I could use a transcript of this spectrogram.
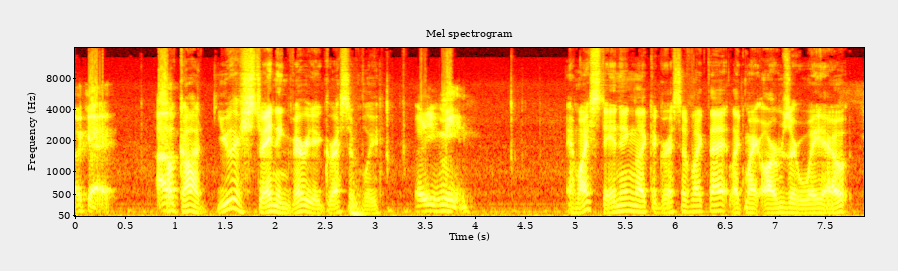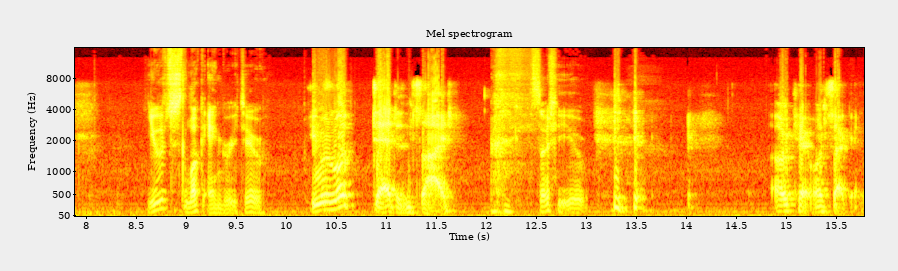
Okay. Oh Um, god, you are standing very aggressively. What do you mean? Am I standing like aggressive like that? Like my arms are way out? You just look angry too. You would look dead inside. so do you. okay, one second.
